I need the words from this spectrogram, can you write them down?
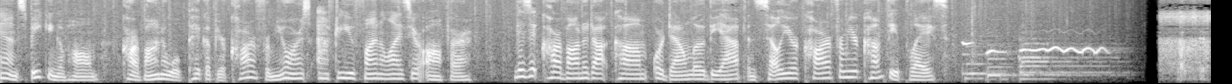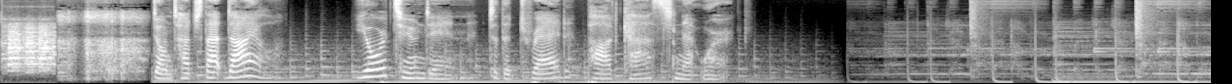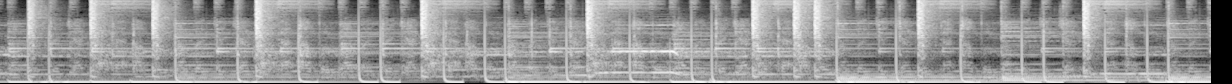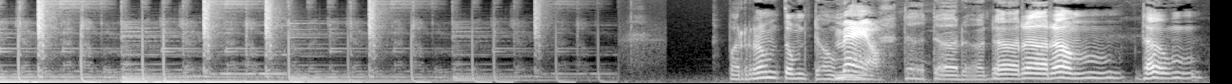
And speaking of home, Carvana will pick up your car from yours after you finalize your offer. Visit Carvana.com or download the app and sell your car from your comfy place. Don't touch that dial. You're tuned in to the Dread Podcast Network. Ba-dum dum dum. Ma'am. Da da da da da dum dum.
